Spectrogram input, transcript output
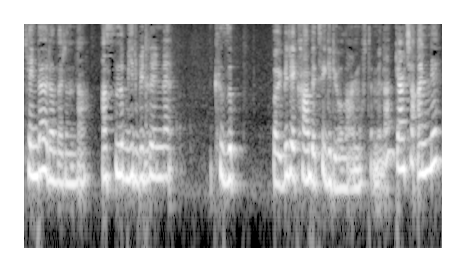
Kendi aralarında. Aslında birbirlerine kızıp böyle bir rekabete giriyorlar muhtemelen. Gerçi anne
